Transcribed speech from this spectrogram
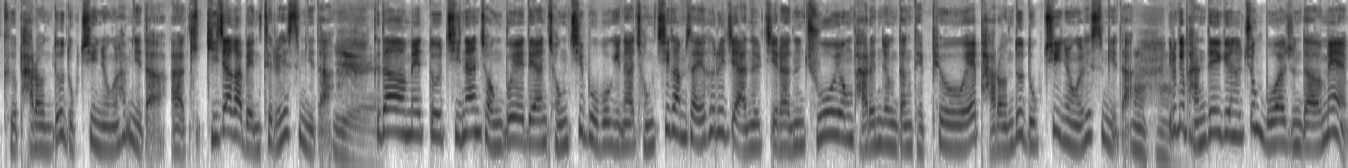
그 발언도 녹취 인용을 합니다. 아 기, 기자가 멘트를 했습니다. 예. 그다음에 또 지난 정부에 대한 정치 보복이나 정치 감사에 흐르지 않을지라는 주호영 바른정당 대표의 발언도 녹취 인용을 했습니다. 음흠. 이렇게 반대 의견을 쭉 모아준 다음에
